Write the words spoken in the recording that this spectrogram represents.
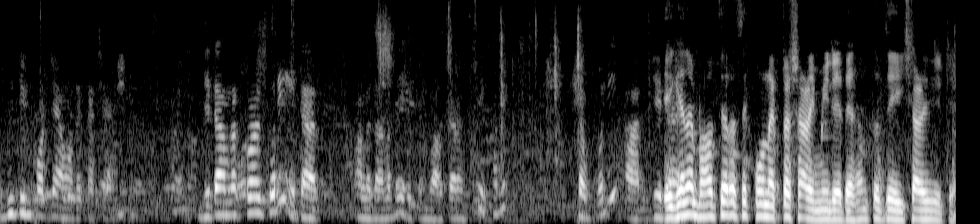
দুই তিন পর্যায়ে আমাদের কাছে আসে। যেটা আমরা ক্রয় করি এটা আলাদা আলাদা এরকম বাজার আছে এখানে সবগুলি আর এখানে ভাউচার আছে কোন একটা শাড়ি মিলিয়ে দেখেন তো যে এই শাড়ি এটা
